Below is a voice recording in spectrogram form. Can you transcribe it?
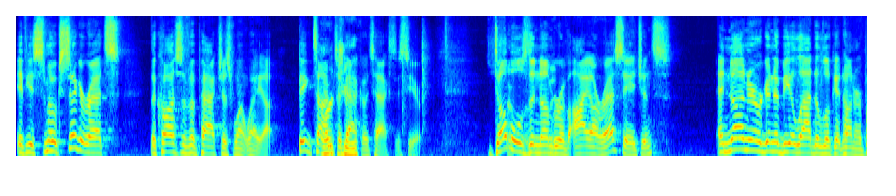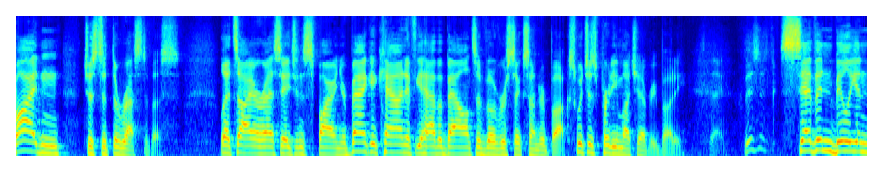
if you smoke cigarettes, the cost of a pack just went way up. Big time chew. tobacco taxes here. Doubles the number of IRS agents. And none are going to be allowed to look at Hunter Biden, just at the rest of us. Lets IRS agents spy on your bank account if you have a balance of over 600 bucks, which is pretty much everybody. This is $7 billion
